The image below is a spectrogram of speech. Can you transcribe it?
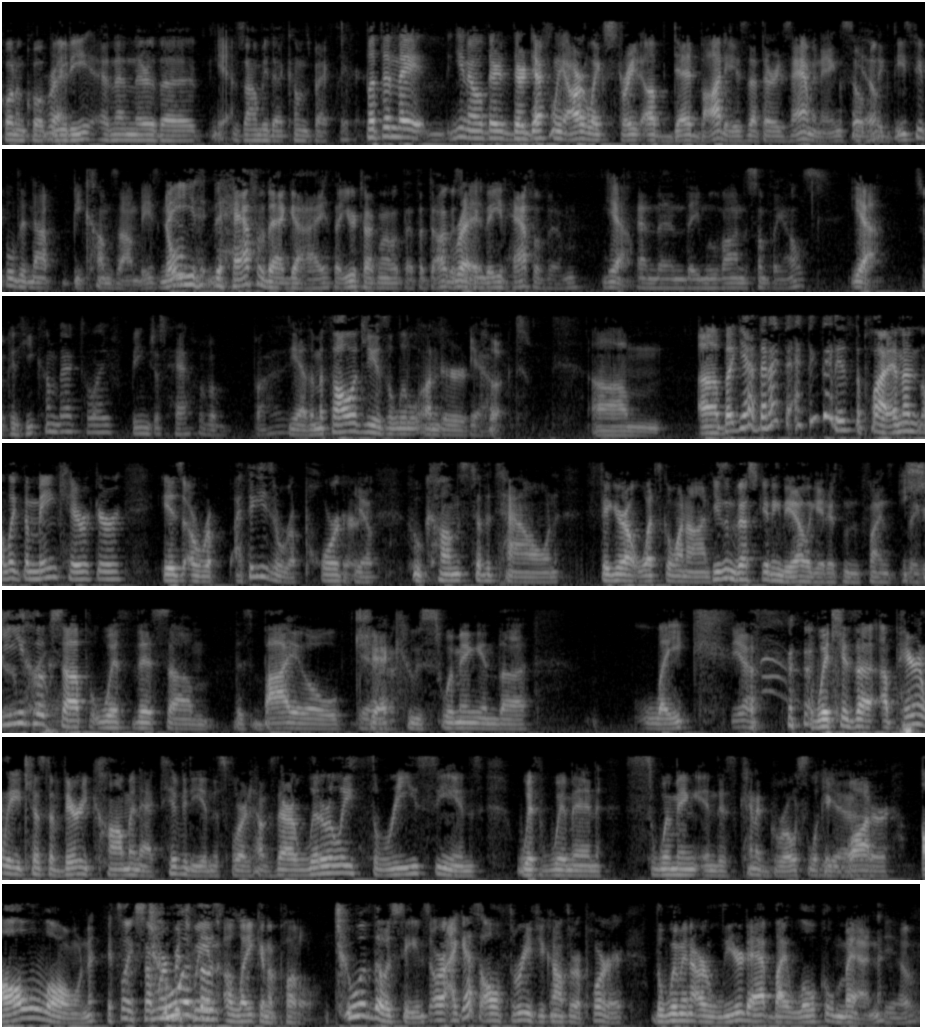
Quote unquote Right. beauty, and then they're the Yeah. zombie that comes back later. But then they, you know, there there definitely are like straight up dead bodies that they're examining. So Yep. like, these people did not become zombies. No, They eat the half of that guy that you're talking about that the dog was Right. eating. They eat half of him, yeah, and then they move on to something else. yeah, So could he come back to life being just half of a body? yeah. The mythology is a little undercooked. Um, uh, but yeah, then I, th- I think that is the plot. And then like the main character is a, re- I think he's a reporter Yep. who comes to the town, figure out what's going on. He's investigating the alligators and finds the he hooks problem. up with this um this bio chick Yeah. who's swimming in the lake Yeah. which is a, apparently just a very common activity in this Florida town because there are literally three scenes with women swimming in this kind of gross looking Yeah. water all alone. It's like somewhere Two between those- a lake and a puddle. Two of those scenes, or I guess all three if you count the reporter, the women are leered at by local men. Know,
